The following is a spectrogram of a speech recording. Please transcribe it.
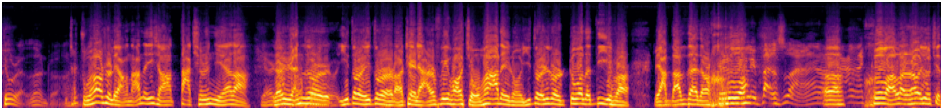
丢人了，主要这主要是两个男的，你想大情人节的，人人就大伙是一对儿一对儿的，这俩人非跑酒吧那种一对儿一对儿多的地方，俩男的在那儿喝。嘴里拌蒜，呃，喝完了，然后又去。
